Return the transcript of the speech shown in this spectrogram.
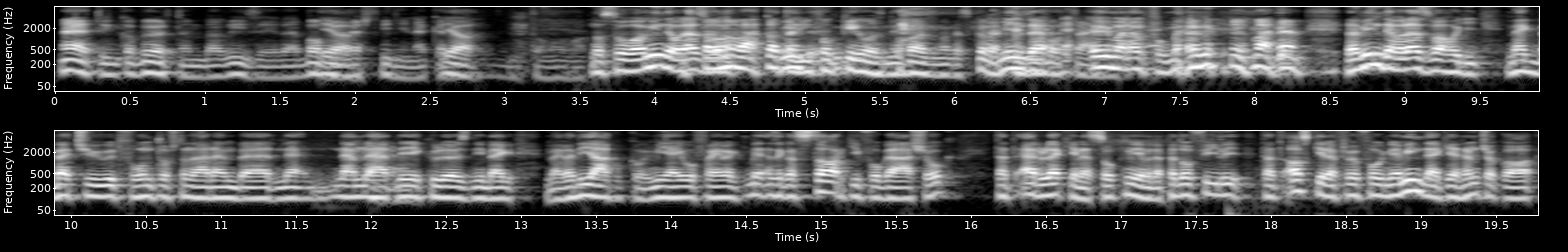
mehetünk a börtönbe a vízével, babalest vinni neked. Ja. Na szóval mindenhol ez Ezt a van. Novák Katalin minden- fog kihozni, bazd meg, az következő minden, botrány. ő már nem fog merni. Már nem. De mindenhol ez van, hogy így megbecsült, fontos tanárember, ne, nem lehet nélkülözni, meg, meg a diákokkal, hogy milyen jó fej, meg ezek a szar kifogások, tehát erről le kéne szokni, mert a pedofili, tehát azt kéne fölfogni mindenkinek, nem csak a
